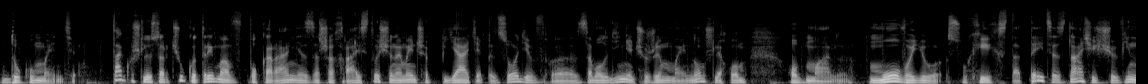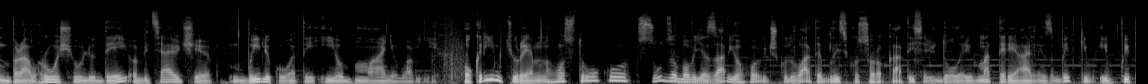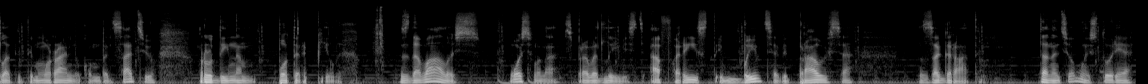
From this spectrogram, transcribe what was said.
документів. Також Люсарчук отримав покарання за шахрайство, щонайменше 5 епізодів е, за володіння чужим майном шляхом обману. Мовою сухих статей це значить, що він брав гроші у людей, обіцяючи вилікувати і обманював їх. Окрім тюремного строку, суд зобов'язав його відшкодувати близько 40 тисяч доларів матеріальних збитків і виплатити моральну компенсацію родинам потерпілих. Здавалось. Ось вона справедливість. Аферист і вбивця відправився за грати. Та на цьому історія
